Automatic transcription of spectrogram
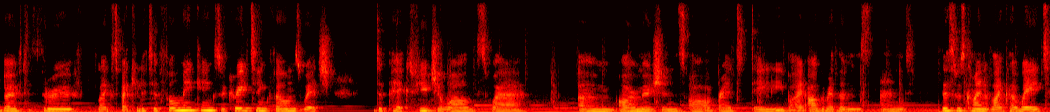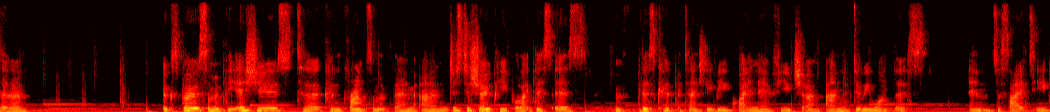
both through like speculative filmmaking, so creating films which depict future worlds where um, our emotions are read daily by algorithms. And this was kind of like a way to expose some of the issues, to confront some of them, and just to show people like this is this could potentially be quite a near future. And do we want this in society?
